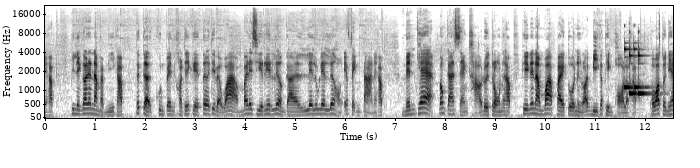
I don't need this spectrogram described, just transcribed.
นะครับพี่เล้งก็แนะนำแบบนี้ครับ ถ้าเกิดคุณเป็น Content Creator ที่แบบว่าไม่ได้ซีเรียสเรื่องของการเล่นลูกเล่นเรื่องของเอฟเฟกต์ต่างนะครับ เน้นแค่ต้องการแสงขาวโดยตรงนะครับ พี่แนะนำว่าไปตัว 100B ก็เพียงพอแล้วครับ เพราะว่าตัวนี้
